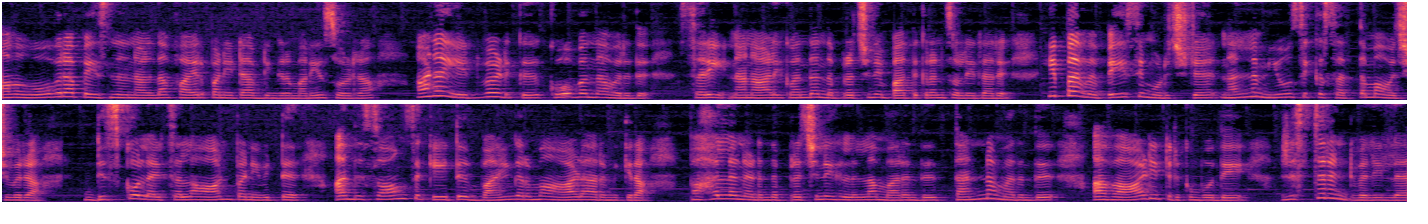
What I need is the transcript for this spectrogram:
அவன் ஓவராக பேசினதுனால தான் ஃபயர் பண்ணிட்டான் அப்படிங்கிற மாதிரியும் சொல்கிறான் ஆனால் எட்வர்டுக்கு கோபம் தான் வருது. சரி நான் நாளைக்கு வந்து அந்த பிரச்சனையை பார்த்துக்கிறேன்னு சொல்லிடுறாரு. இப்போ இவ பேசி முடிச்சுட்டு நல்ல மியூசிக்கை சத்தமாக வச்சு விடுறா. டிஸ்கோ லைட்ஸ் எல்லாம் ஆன் பண்ணி விட்டு அந்த சாங்ஸை கேட்டு பயங்கரமாக ஆட ஆரம்பிக்கிறா. பகலில் நடந்த பிரச்சனைகள் எல்லாம் மறந்து தன்னை மறந்து அவள் ஆடிட்டு இருக்கும்போதே ரெஸ்டாரண்ட் வெளியில்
